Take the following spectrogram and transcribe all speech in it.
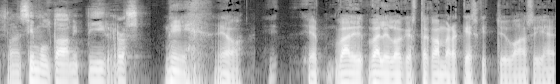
Sellainen simultaanipiirros. Niin, joo. Ja välillä oikeastaan kamera keskittyy vaan siihen,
